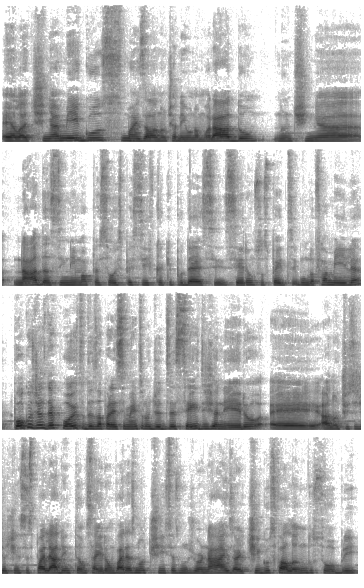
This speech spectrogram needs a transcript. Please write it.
Ela tinha amigos, mas ela não tinha nenhum namorado, não tinha nada assim, nenhuma pessoa específica que pudesse ser um suspeito segundo a família. Poucos dias depois do desaparecimento, no dia 16 de janeiro, é, a notícia já tinha se espalhado, então saíram várias notícias nos jornais, artigos falando sobre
